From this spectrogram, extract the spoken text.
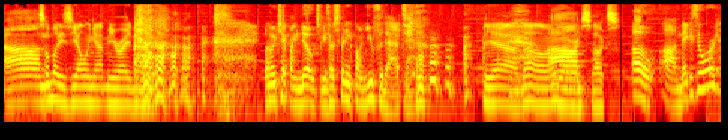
um, Somebody's yelling at me right now. let me check my notes because I'm spending upon you for that. yeah, no, that Um, always sucks. oh, uh, Megazord.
